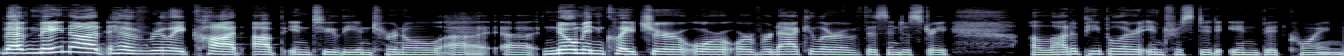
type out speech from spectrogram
that may not have really caught up into the internal uh, uh, nomenclature or, or vernacular of this industry, a lot of people are interested in Bitcoin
